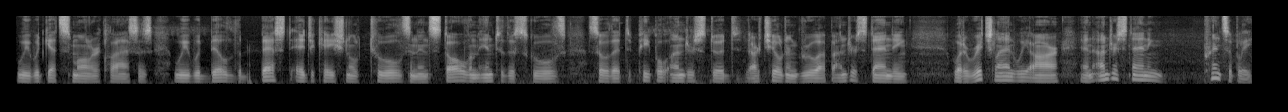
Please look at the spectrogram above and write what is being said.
We would get smaller classes. We would build the best educational tools and install them into the schools so that people understood, our children grew up understanding what a rich land we are and understanding principally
